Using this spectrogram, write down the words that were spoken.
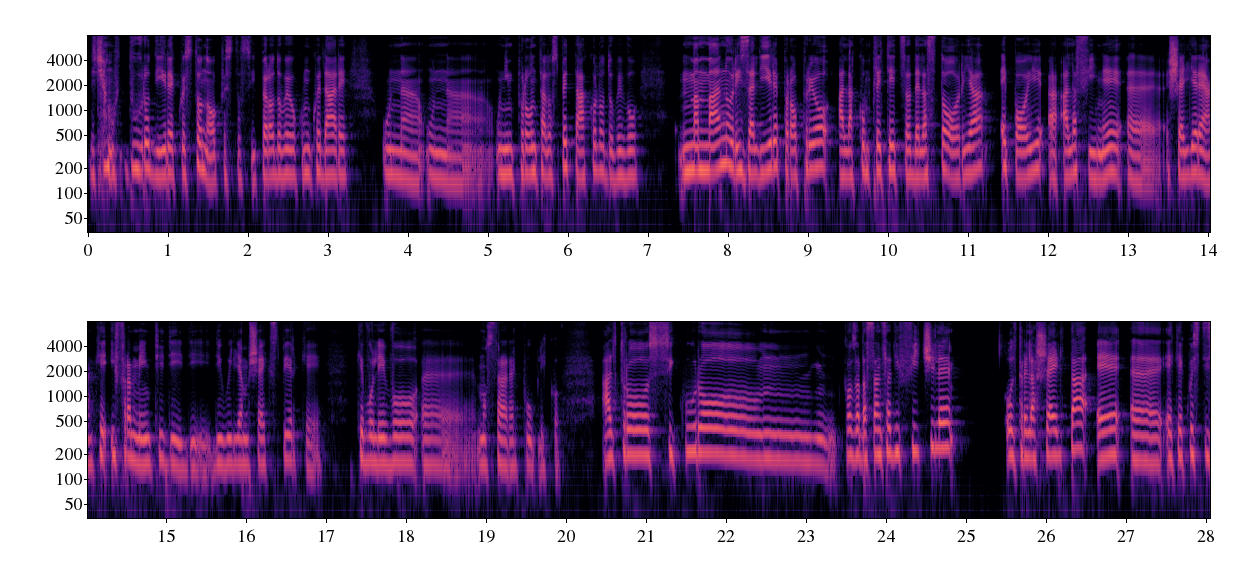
diciamo, duro dire questo no, questo sì, però dovevo comunque dare un, un, un'impronta allo spettacolo, dovevo man mano risalire proprio alla completezza della storia e poi a, alla fine eh, scegliere anche i frammenti di, di, di William Shakespeare che, che volevo eh, mostrare al pubblico. Altro sicuro, mh, mm, cosa abbastanza difficile, oltre la scelta, è, eh, è, che questi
